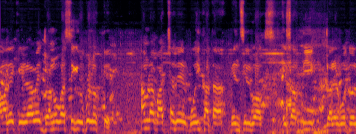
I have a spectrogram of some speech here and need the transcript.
আমাদের ক্লাবের জন্মবার্ষিকী উপলক্ষে আমরা বাচ্চাদের বই খাতা, পেন্সিল বক্স, এসব দিক জলের বোতল,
